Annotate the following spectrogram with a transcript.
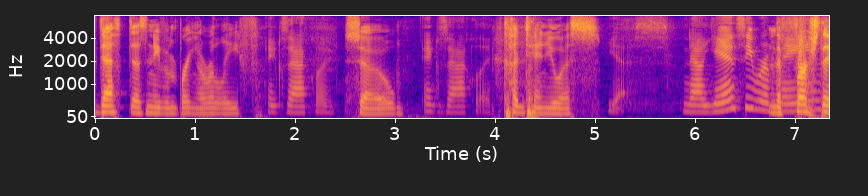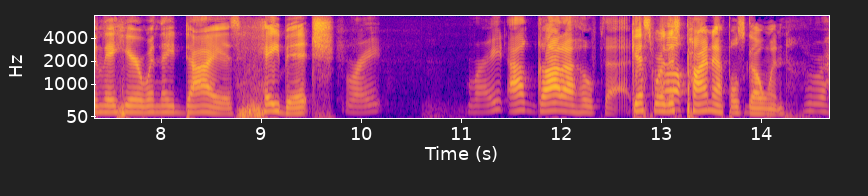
Death doesn't even bring a relief. Exactly. So Exactly. continuous. Yes. Now Yancy And the first thing they hear when they die is, "Hey, bitch, Right. Right. I God, I hope that. guess where this Oh, pineapple's going? Right.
